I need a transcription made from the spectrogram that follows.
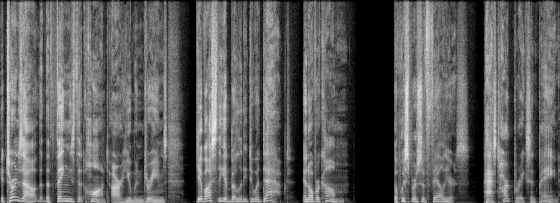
It turns out that the things that haunt our human dreams give us the ability to adapt and overcome. The whispers of failures, past heartbreaks and pain,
